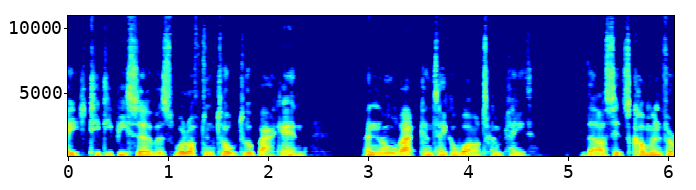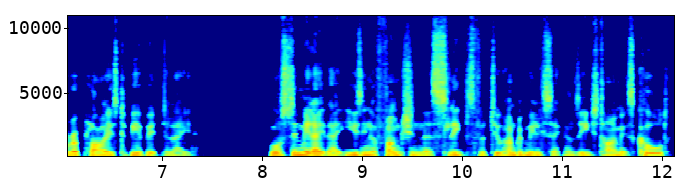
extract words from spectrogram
HTTP servers will often talk to a backend, and all that can take a while to complete. Thus, it's common for replies to be a bit delayed. We'll simulate that using a function that sleeps for 200 milliseconds each time it's called,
